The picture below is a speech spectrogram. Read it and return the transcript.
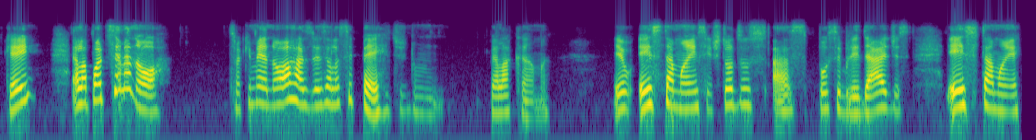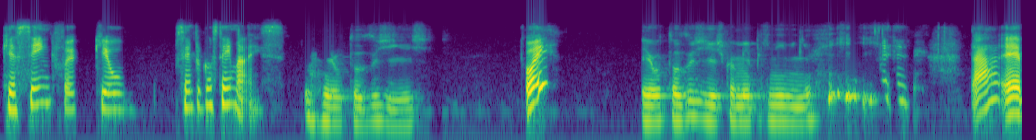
Ok? Ela pode ser menor, só que menor, às vezes, ela se perde pela cama. Eu, esse tamanho, assim, de todas as possibilidades, esse tamanho aqui, assim, foi que eu sempre gostei mais. Eu todos os dias. Oi? Eu todos os dias com a minha pequenininha. tá? É,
